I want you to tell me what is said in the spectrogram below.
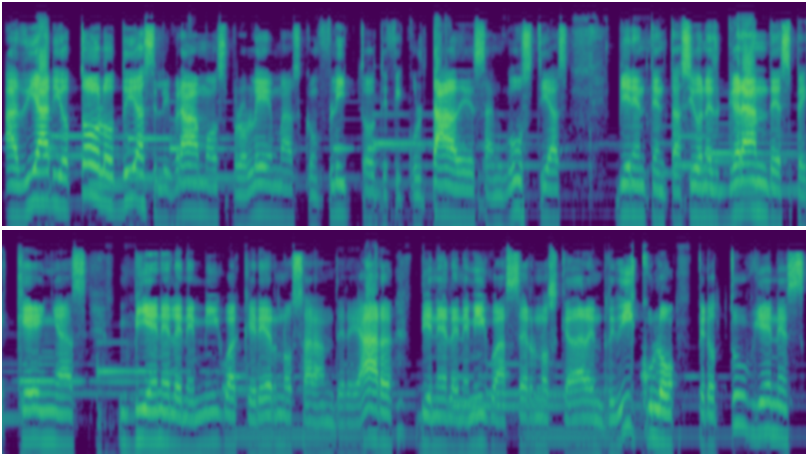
a diario, todos los días libramos problemas, conflictos, dificultades, angustias. Vienen tentaciones grandes, pequeñas. Viene el enemigo a querernos aranderear. Viene el enemigo a hacernos quedar en ridículo. Pero tú vienes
